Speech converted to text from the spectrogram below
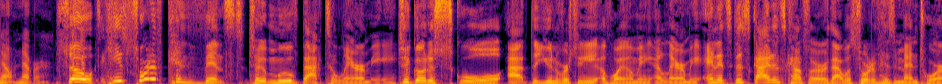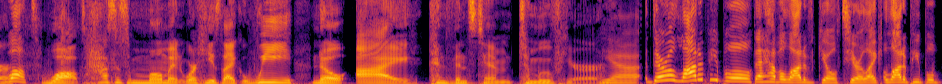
No, never. So he's sort of convinced to move back to Laramie to go to school at the University of Wyoming at Laramie. And it's this guidance counselor that was sort of his mentor. Walt. Walt has this moment where he's like, We know I convinced him to move here. Yeah, there are a lot of people that have a lot of guilt here. Like a lot of people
